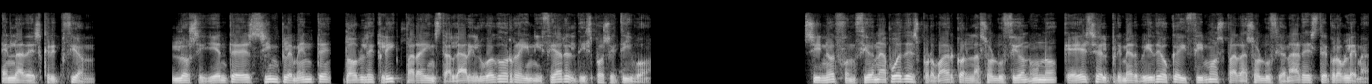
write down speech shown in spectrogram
en la descripción. Lo siguiente es simplemente, doble clic para instalar y luego reiniciar el dispositivo. Si no funciona puedes probar con la solución 1 que es el primer vídeo que hicimos para solucionar este problema.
